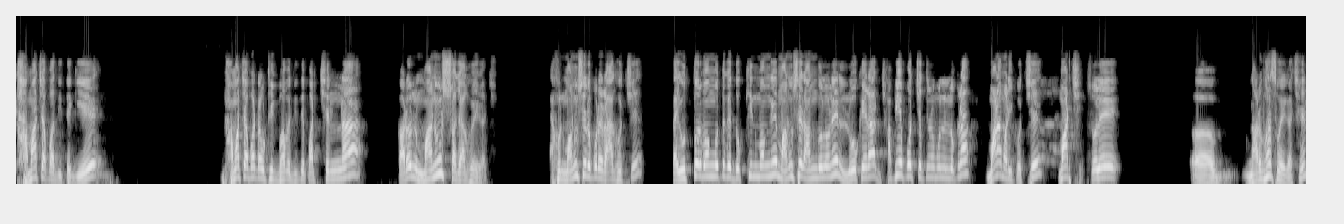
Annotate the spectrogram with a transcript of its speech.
থামা চাপা দিতে গিয়ে ধামাচাপাটাও ঠিকভাবে দিতে পারছেন না, কারণ মানুষ সজাগ হয়ে গেছে। এখন মানুষের ওপরে রাগ হচ্ছে, তাই উত্তরবঙ্গ থেকে দক্ষিণবঙ্গে মানুষের আন্দোলনে লোকেরা ঝাঁপিয়ে পড়ছে, তৃণমূলের লোকরা মারামারি করছে, মারছে। আসলে নার্ভাস হয়ে গেছেন,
